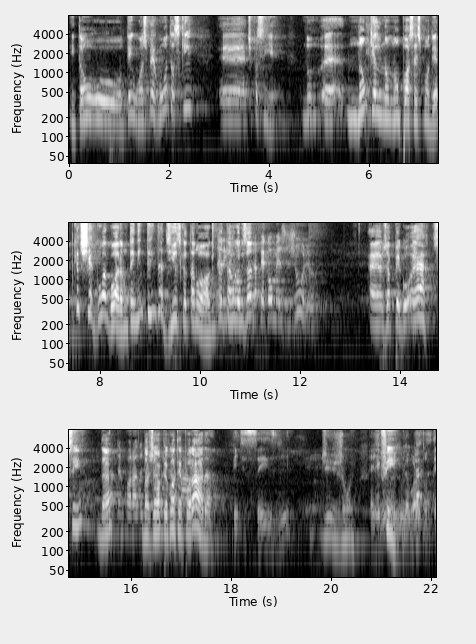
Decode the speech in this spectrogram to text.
Então, o- tem algumas perguntas que, é, tipo assim, não, é, não que ele não, não possa responder, é porque ele chegou agora, não tem nem 30 dias que ele está no órgão. Então, ele está entrou- organizando. Já pegou o mês de julho? É, já pegou, é, sim, né? Na temporada de Nós já julho, pegou já a tá. temporada 26 de. de junho. É Enfim, julho, agora eu tô até.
